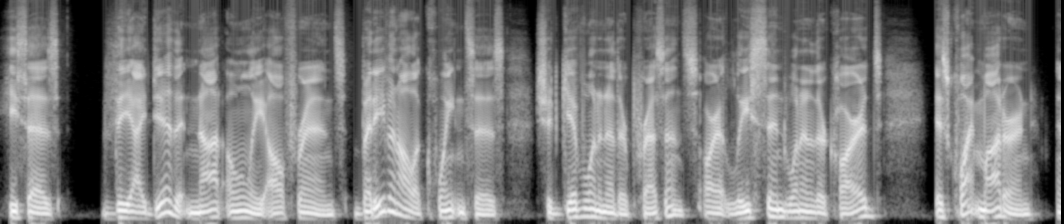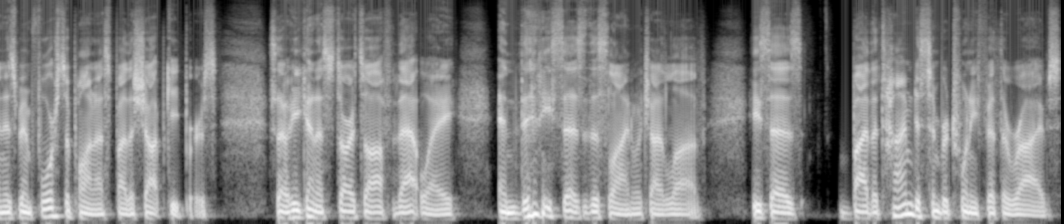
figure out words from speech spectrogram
He says, the idea that not only all friends, but even all acquaintances should give one another presents or at least send one another cards is quite modern and has been forced upon us by the shopkeepers. So he kind of starts off that way. And then he says this line, which I love. He says, By the time December 25th arrives,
